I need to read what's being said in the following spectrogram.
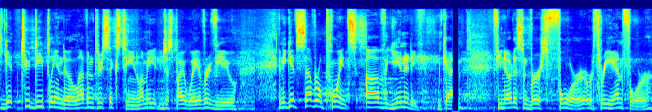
get too deeply into 11 through 16, let me just by way of review. And he gives several points of unity. Okay? If you notice in verse 4, or 3 and 4,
